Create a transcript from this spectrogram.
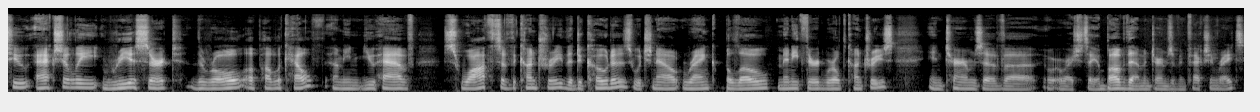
to actually reassert the role of public health? I mean, you have swaths of the country, the Dakotas, which now rank below many third world countries in terms of, uh, or, or, I should say, above them in terms of infection rates.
